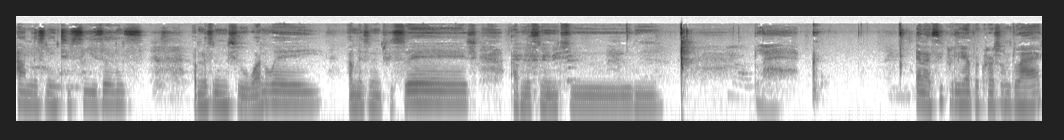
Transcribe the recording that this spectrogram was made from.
I'm listening to Seasons. I'm listening to One Way. I'm listening to Switch. I'm listening to Black. And I secretly have a crush on Black.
